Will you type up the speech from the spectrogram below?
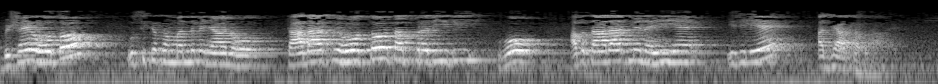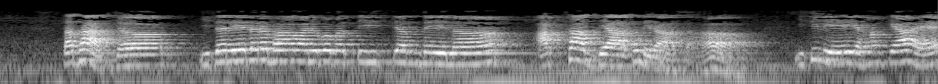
विषय हो तो उसी के संबंध में ज्ञान हो तादात्म्य हो तो तत्प्रदीदी हो। अब तादात्म्य नहीं है, इसलिए अध्यास अभाव तथा च इतरेतर भाव अनुपत्ति अर्थाध्यास निराश इसीलिए यहाँ क्या है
